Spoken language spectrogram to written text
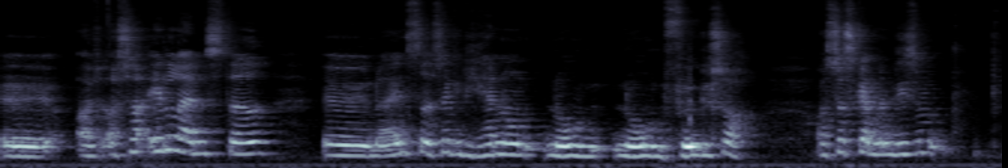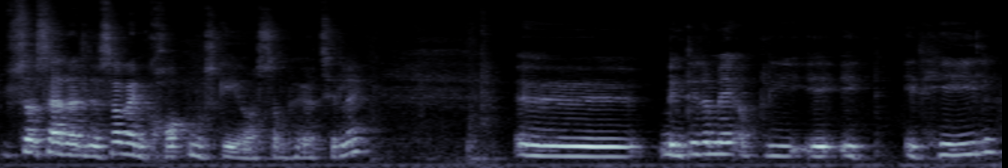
Øh, og, og så et eller andet sted, øh, noget andet sted, så kan de have nogle, nogle, nogle følelser. Og så skal man ligesom, så, så, er der, så er der en krop måske også, som hører til, ikke? Øh, men det der med at blive et, et, et hele,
